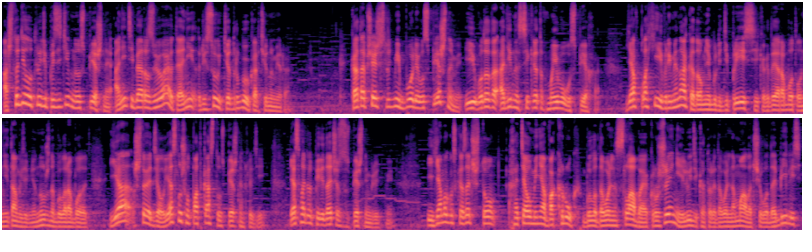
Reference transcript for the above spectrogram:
А что делают люди позитивные и успешные? Они тебя развивают и они рисуют тебе другую картину мира. Когда ты общаешься с людьми более успешными, и вот это один из секретов моего успеха. Я в плохие времена, когда у меня были депрессии, когда я работал не там, где мне нужно было работать, я что я делал? Я слушал подкасты успешных людей. Я смотрел передачи с успешными людьми. И я могу сказать, что хотя у меня вокруг было довольно слабое окружение, люди, которые довольно мало чего добились,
